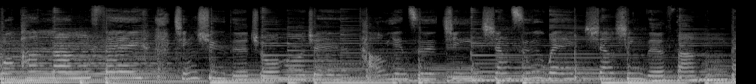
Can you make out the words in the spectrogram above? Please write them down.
我怕浪费情绪的错觉，讨厌自己像刺猬，小心的防备。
